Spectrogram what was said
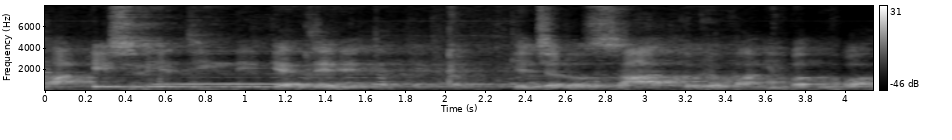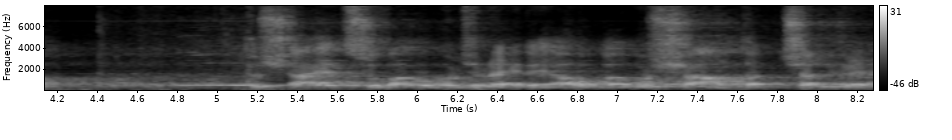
हाँ इसलिए तीन दिन कहते हैं कि चलो सात को जो पानी बंद हुआ तो शायद सुबह को कुछ रह गया होगा, वो शाम तक चल गया।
